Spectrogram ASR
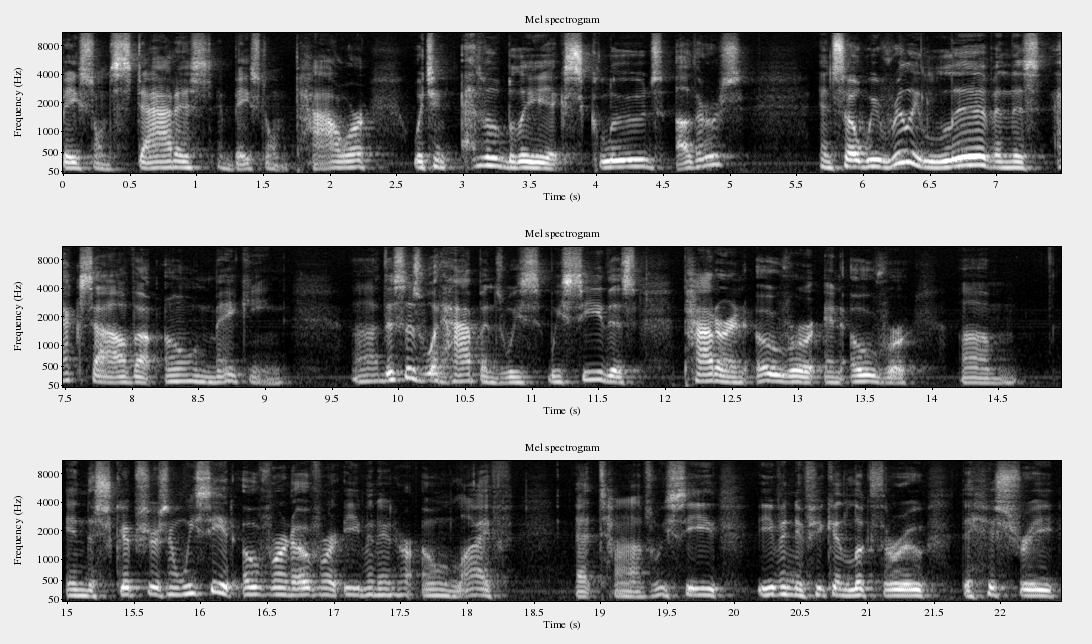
based on status and based on power, which inevitably excludes others. And so we really live in this exile of our own making. Uh, this is what happens. We, we see this pattern over and over um, in the scriptures, and we see it over and over even in our own life at times. We see, even if you can look through the history,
